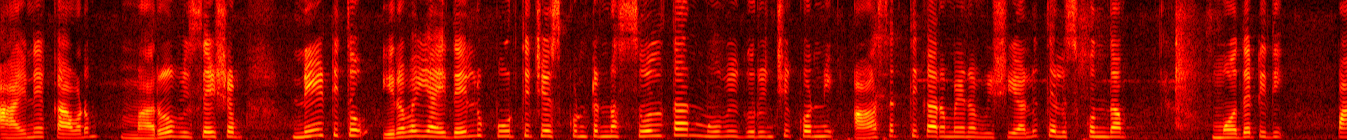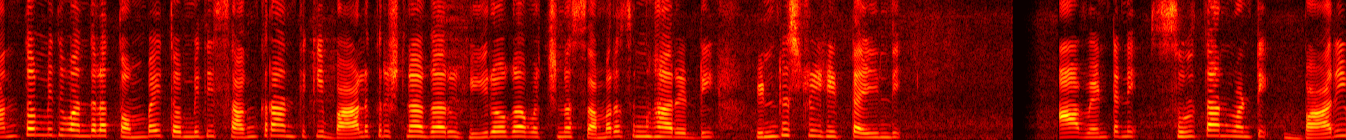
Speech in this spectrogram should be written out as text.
ఆయనే కావడం మరో విశేషం. నేటితో ఇరవై ఐదేళ్ళు పూర్తి చేసుకుంటున్న సుల్తాన్ మూవీ గురించి కొన్ని ఆసక్తికరమైన విషయాలు తెలుసుకుందాం. మొదటిది పంతొమ్మిది వందల తొంభై తొమ్మిది సంక్రాంతికి బాలకృష్ణ గారు హీరోగా వచ్చిన సమరసింహారెడ్డి ఇండస్ట్రీ హిట్ అయింది. ఆ వెంటనే సుల్తాన్ వంటి భారీ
